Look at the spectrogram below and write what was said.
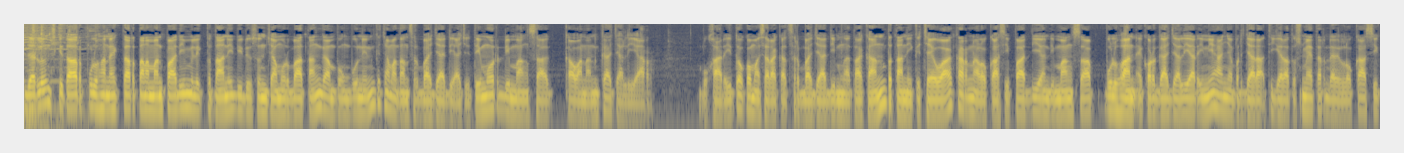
Darlun sekitar puluhan hektar tanaman padi milik petani di Dusun Jamur Batang, Gampung Bunin, Kecamatan Serbajadi, Aceh Timur, dimangsa kawanan gajah liar. Bukhari, tokoh masyarakat Serbajadi mengatakan petani kecewa karena lokasi padi yang dimangsa puluhan ekor gajah liar ini hanya berjarak 300 meter dari lokasi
